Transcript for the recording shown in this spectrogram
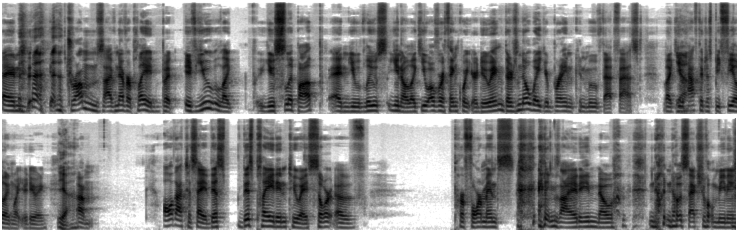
And drums I've never played, but if you like you slip up and you lose, you know, like you overthink what you're doing, there's no way your brain can move that fast. Like you Yeah. have to just be feeling what you're doing. Yeah. Um all that to say this this played into a sort of performance anxiety no no no sexual meaning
